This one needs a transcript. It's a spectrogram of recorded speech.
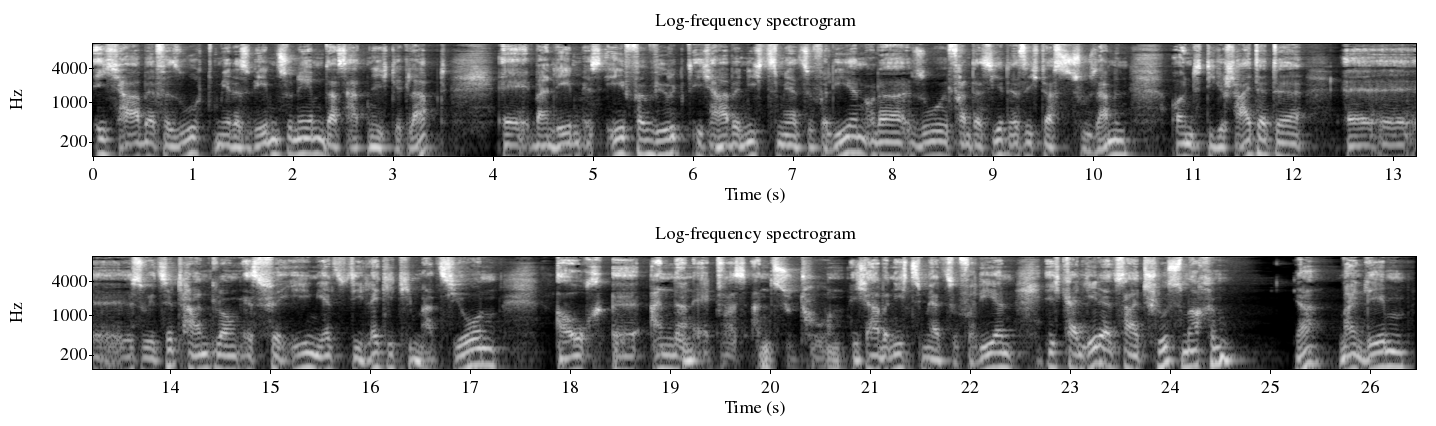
ich habe versucht, mir das Leben zu nehmen, das hat nicht geklappt. Äh, mein Leben ist eh verwirkt, ich habe nichts mehr zu verlieren. Oder so fantasiert er sich das zusammen. Und die gescheiterte äh, äh, Suizidhandlung ist für ihn jetzt die Legitimation, auch äh, anderen etwas anzutun. Ich habe nichts mehr zu verlieren. Ich kann jederzeit Schluss machen. Ja, mein Leben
